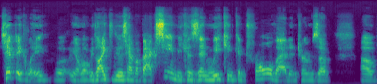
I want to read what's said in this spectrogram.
typically, you know, what we'd like to do is have a vaccine because then we can control that in terms of, of,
